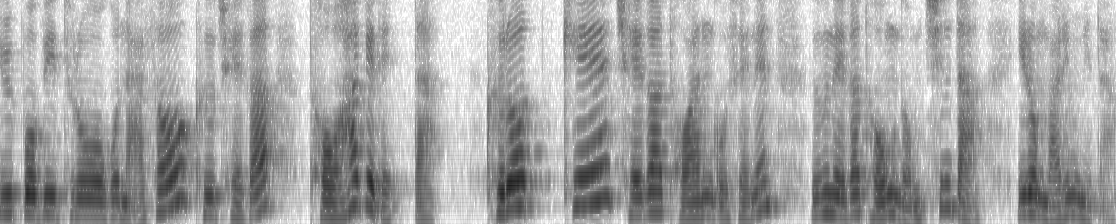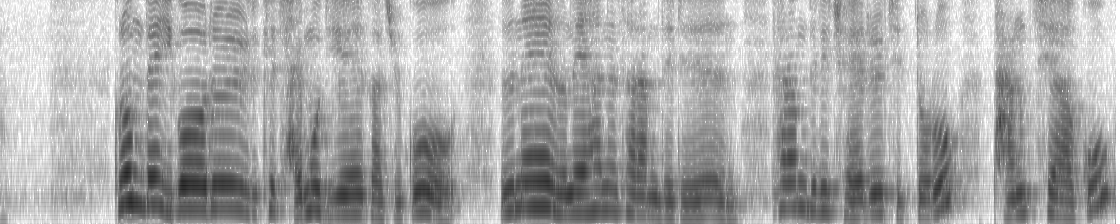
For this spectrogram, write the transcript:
율법이 들어오고 나서 그 죄가 더하게 됐다. 그렇게 죄가 더한 곳에는 은혜가 더욱 넘친다. 이런 말입니다. 그런데 이거를 이렇게 잘못 이해해가지고 은혜 은혜 하는 사람들은 사람들이 죄를 짓도록 방치하고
